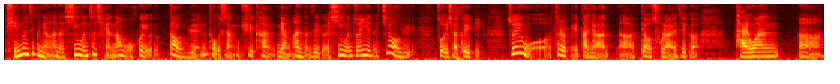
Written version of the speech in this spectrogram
评论这个两岸的新闻之前呢，我会到源头上去看两岸的这个新闻专业的教育，做一下对比。所以我这儿给大家啊、调出来这个台湾啊、呃、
